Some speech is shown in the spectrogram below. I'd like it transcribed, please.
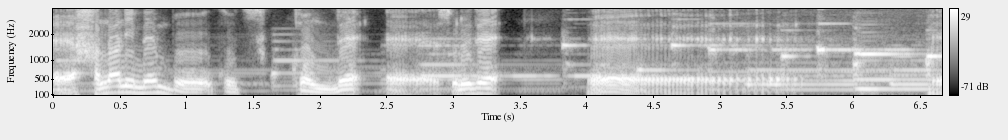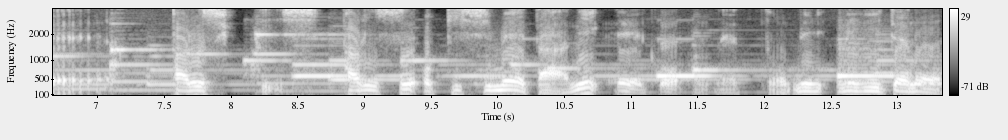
えー、鼻に綿棒をこう突っ込んで、えー、それで、えーえー、パルスパルスオキシメーターに、えー、こう、えっと右、手の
